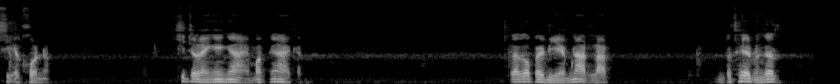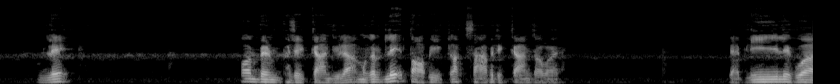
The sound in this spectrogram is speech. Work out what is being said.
เสียคนอะคิดอะไรง่าย ๆ มักง่ายกัน แล้วก็ไปมีอำนาจรัฐ ประเทศมันก็เละเพราะมันเป็นเผด็จการอยู่แล้ว มันก็เละต่อไปอีกรักษาเผด็จการต่อไปแบบนี้เรียกว่า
